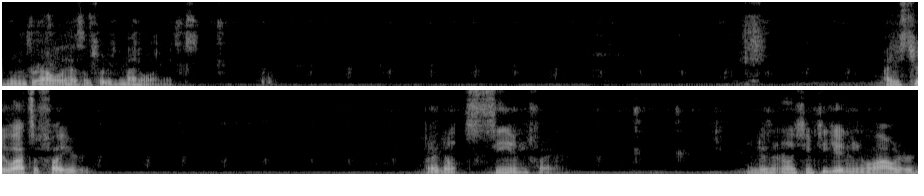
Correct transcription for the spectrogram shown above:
And then gravel that has some sort of metal in it. I just hear lots of fire. But I don't see any fire. It doesn't really seem to get any louder.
